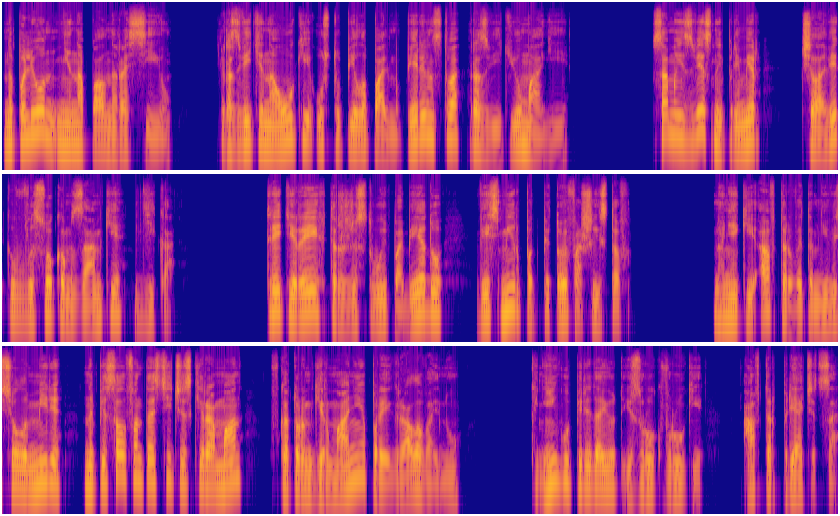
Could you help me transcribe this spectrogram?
Наполеон не напал на Россию. Развитие науки уступило пальму первенства развитию магии. Самый известный пример — человек в высоком замке Дика. Третий рейх торжествует победу, весь мир под пятой фашистов. Но некий автор в этом невеселом мире написал фантастический роман, в котором Германия проиграла войну. Книгу передают из рук в руки, автор прячется,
